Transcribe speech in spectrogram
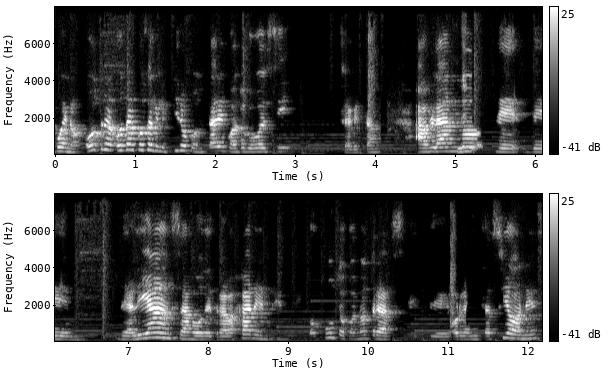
bueno, otra, otra cosa que les quiero contar en cuanto a que vos decís, o sea que estamos hablando de, alianzas o de trabajar en, en conjunto con otras organizaciones,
